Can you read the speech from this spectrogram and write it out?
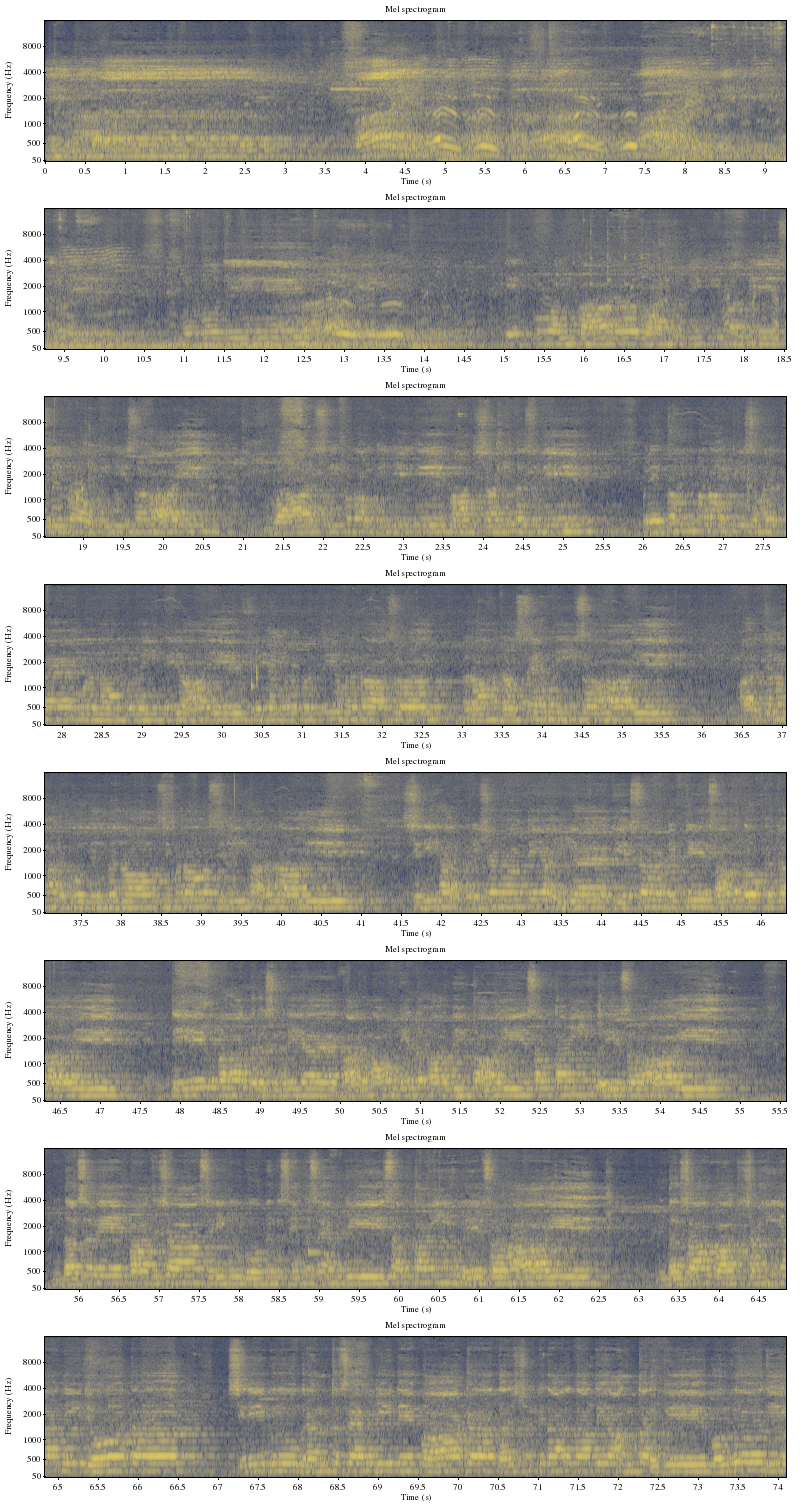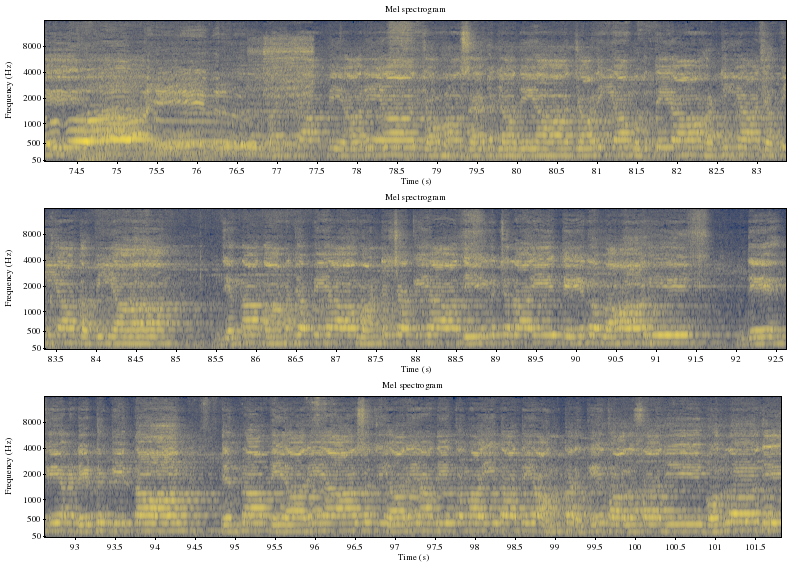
Amen. ਆਏ ਫਿਰ ਅੰਮ੍ਰਿਤ ਪ੍ਰਤੀ ਅਮਰਦਾਸ ਰਾਮਦਾਸੈ ਹੁਣੀ ਸਹਾਈ ਅਰਜਨ ਹਰ ਗੋਬਿੰਦ ਨਾਮ ਸਿਮਰੋ ਸ੍ਰੀ ਹਰਿ ਰਾਏ। ਸ੍ਰੀ ਹਰਿ ਕ੍ਰਿਸ਼ਨ ਧਿਆਈਐ ਜਿਸ ਡਿਠੇ ਸਭ ਦੁਖ ਜਾਏ। ਤੇਗ ਬਹਾਦਰ ਸਿਮਰਿਐ, ਘਰ ਨੌ ਨਿਧ ਆਵੀ ਧਾਈ ਸਭ ਤਾਈ ਹੋਏ ਸਹਾਈ ਦਸਵੇਂ ਪਾਤਸ਼ਾਹ ਸ੍ਰੀ ਗੁਰੂ ਗੋਬਿੰਦ ਸਿੰਘ ਸਾਹਿਬ ਜੀ, ਸਭ ਤਾਈ ਹੋਏ ਸਹਾਈ। ਦਸਾਂ ਪਾਤਸ਼ਾਹੀਆਂ ਦੀ ਜੋਤ, ਸ੍ਰੀ ਗੁਰੂ ਗ੍ਰੰਥ ਸਾਹਿਬ ਜੀ ਦੇ ਪਾਠ, ਦਰਸ਼ਨ ਦਿਦਾਰ ਦਾ ਧਿਆਨ ਧਰ ਕੇ ਬੋਲੋ ਜੀ। ਵਾਹਿਗੁਰੂ ਪੰਜਾਂ ਪਿਆਰਿਆਂ, ਚੌਹਾਂ ਸਾਹਿਬਜ਼ਾਦਿਆਂ, ਚਾਲੀਆਂ ਮੁਕਤਿਆਂ, ਹੱਟੀਆਂ, ਜਪੀਆਂ, ਤਪੀਆਂ। ਜਿਨ੍ਹਾਂ ਨਾਮ ਜਪਿਆ, ਵੰਡ ਛਕਿਆ, ਦੀਗ ਚਲਾਈ ਤੇਗ ਵਾਹੀ। ਦੇਖ ਕੇ ਅਨਡਿੱਠ ਕੀਤਾ, ਤਿੰਨਾਂ ਪਿਆਰਿਆਂ, ਸਚਿਆਰਿਆਂ ਦੀ ਕਮਾਈ ਦਾ ਧਿਆਨ ਧਰ ਕੇ ਖਾਲਸਾ ਜੀ, ਬੋਲੋ ਜੀ।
